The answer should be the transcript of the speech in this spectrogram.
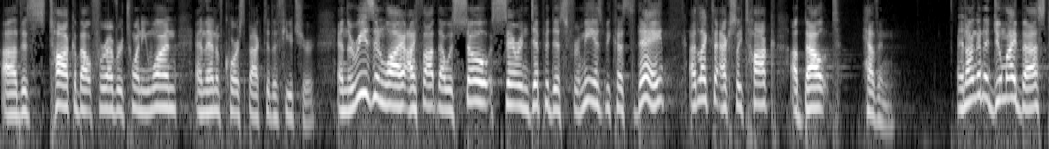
uh, this talk about Forever 21, and then, of course, Back to the Future. And the reason why I thought that was so serendipitous for me is because today I'd like to actually talk about heaven. And I'm going to do my best.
